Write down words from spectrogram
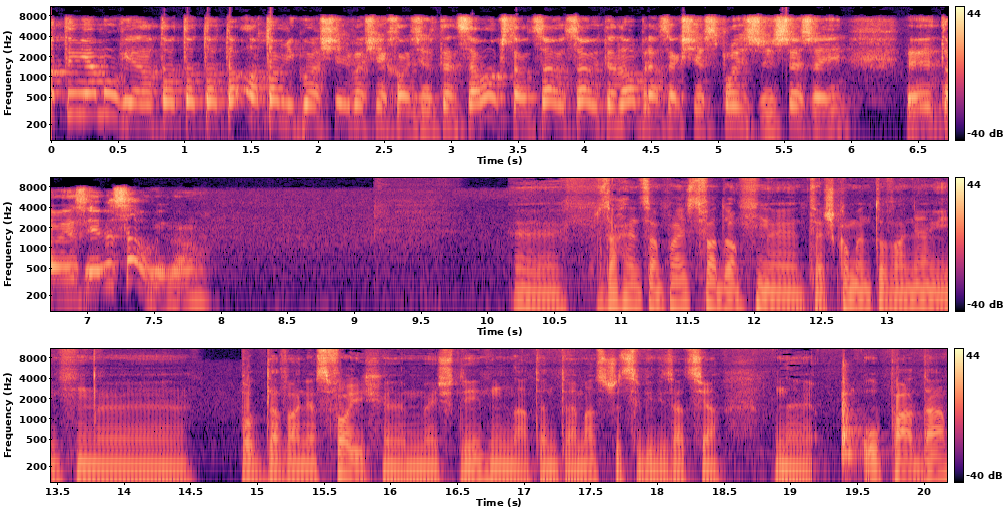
o tym ja mówię, no to, to, to, to o to mi właśnie, właśnie chodzi. Ten całokształt, cały, cały ten obraz, jak się spojrzy szerzej, y, to jest niewesoły. No. Zachęcam Państwa do też komentowania i poddawania swoich myśli na ten temat, czy cywilizacja upada,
